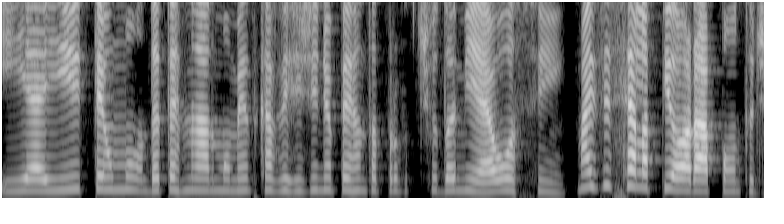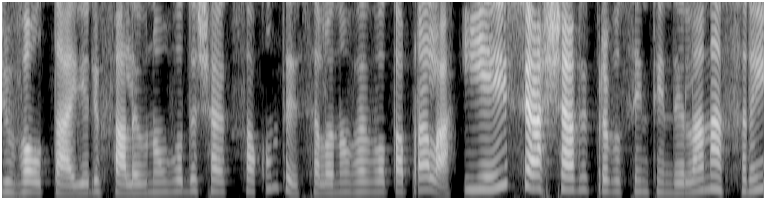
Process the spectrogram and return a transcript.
E aí tem um determinado momento que a Virgínia pergunta pro tio Daniel assim: "Mas e se ela piorar a ponto de voltar?" E ele fala: "Eu não vou deixar que isso aconteça, ela não vai voltar para lá". E isso é a chave para você entender lá na frente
